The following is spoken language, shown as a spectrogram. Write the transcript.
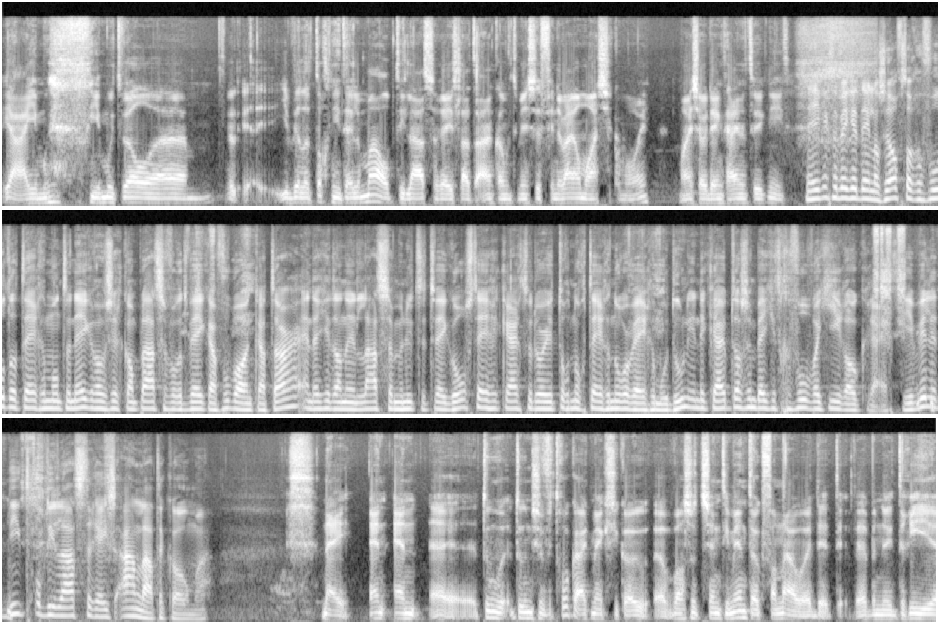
ja, je moet, je moet wel, ehm, je wil het toch niet helemaal op die laatste race laten aankomen. Tenminste, dat vinden wij allemaal hartstikke mooi. Maar zo denkt hij natuurlijk niet. Nee, je krijgt een beetje het Nederlands zelf toch gevoel dat tegen Montenegro zich kan plaatsen voor het WK voetbal in Qatar. En dat je dan in de laatste minuten twee goals tegen krijgt, waardoor je toch nog tegen Noorwegen moet doen in de Kuip. Dat is een beetje het gevoel wat je hier ook krijgt. Je wil het niet op die laatste race aan laten komen. Nee, en, en uh, toen, we, toen ze vertrokken uit Mexico uh, was het sentiment ook van nou, dit, we hebben nu drie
